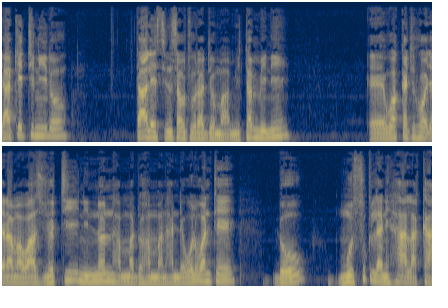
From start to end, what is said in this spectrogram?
Ya kettiniɗo ta lestin sawtu radio ma mi tammini e wakkati hoƴanama wasu yetti nin noon hammadou hamman hande wolwante dow mo suklani haala ka.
